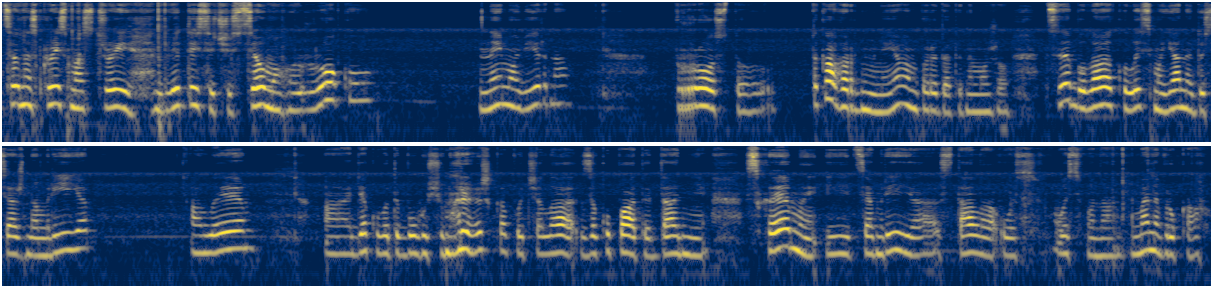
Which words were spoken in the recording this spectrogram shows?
Це у нас Christmas Tree 2007 року. Неймовірна. Просто така гарнюня, я вам передати не можу. Це була колись моя недосяжна мрія. Але дякувати Богу, що мережка почала закупати дані схеми, і ця мрія стала ось ось вона у мене в руках.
